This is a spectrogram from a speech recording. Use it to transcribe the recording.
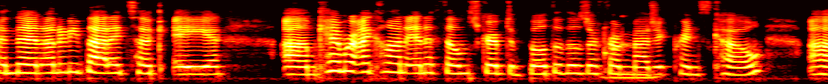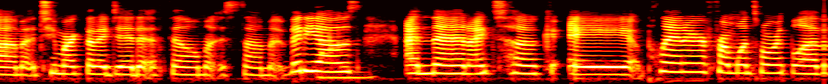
And then underneath that, I took a um, camera icon and a film script. Both of those are from Magic Prints Co. Um, to mark that I did film some videos. And then I took a planner from Once More with Love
